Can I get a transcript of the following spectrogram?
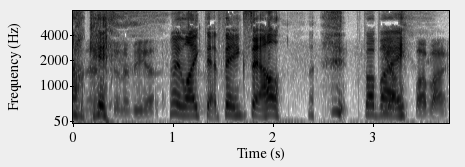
Okay, going to be it. I like that. Thanks, Al. bye bye. Yep, bye bye.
